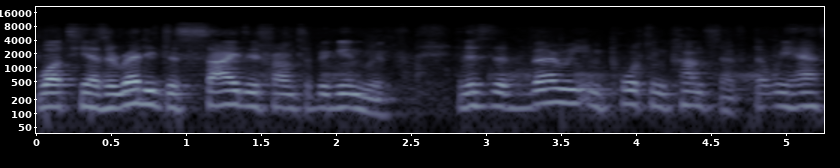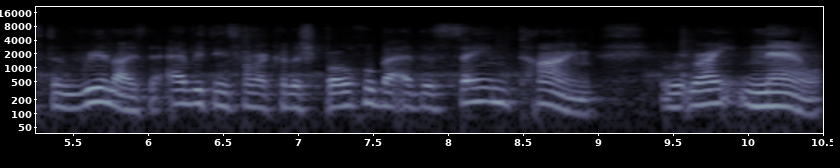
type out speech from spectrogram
what He has already decided from to begin with. And this is a very important concept that we have to realize that everything's from Hakadosh Baruch Hu, but at the same time, right now,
